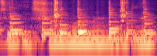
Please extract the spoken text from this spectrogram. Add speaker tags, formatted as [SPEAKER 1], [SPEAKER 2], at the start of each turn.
[SPEAKER 1] to the summer and the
